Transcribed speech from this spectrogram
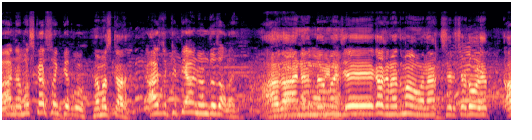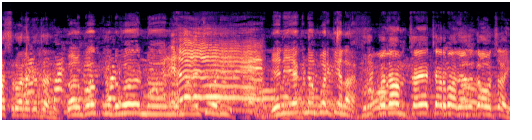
हा नमस्कार संकेत भाऊ. नमस्कार. आज किती आनंद झालाय. आज आनंद म्हणजे गगनात मावना अक्षरशः डोळ्यात आसरू आल्यागत झालं? कळंब कुंडव यांनी एक नंबर केला. ग्रुपमध्ये आमचा या चार भागाचा गावचा आहे.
